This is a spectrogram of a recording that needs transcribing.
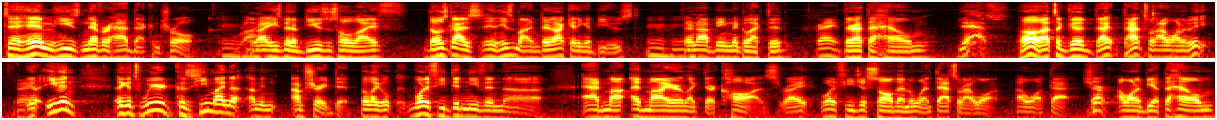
to him, he's never had that control. Right. Right. He's been abused his whole life. Those guys, in his mind, they're not getting abused. They're not being neglected. Right. They're at the helm. Yes. Oh, that's a good. That that's what I want to be. Right. You know, even like it's weird because he might not. I mean, I'm sure he did, but like, what if he didn't even uh, admi- admire like their cause, right? What if he just saw them and went, "That's what I want. I want that. Sure. I want to be at the helm.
